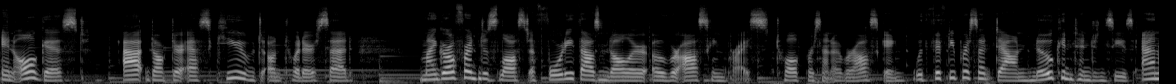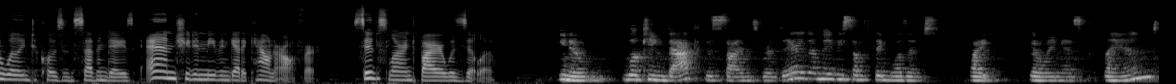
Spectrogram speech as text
In August, at Dr. S Cubed on Twitter said, my girlfriend just lost a $40,000 over asking price, 12% over asking, with 50% down, no contingencies, and willing to close in seven days, and she didn't even get a counteroffer. Since learned buyer was Zillow. You know, looking back, the signs were there that maybe something wasn't quite going as planned.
